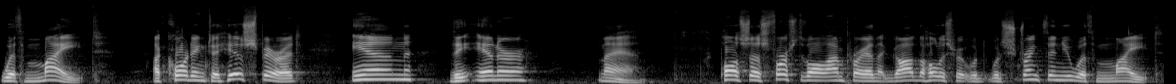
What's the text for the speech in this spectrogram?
with might according to his Spirit in the inner man. Paul says, first of all, I'm praying that God the Holy Spirit would, would strengthen you with might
